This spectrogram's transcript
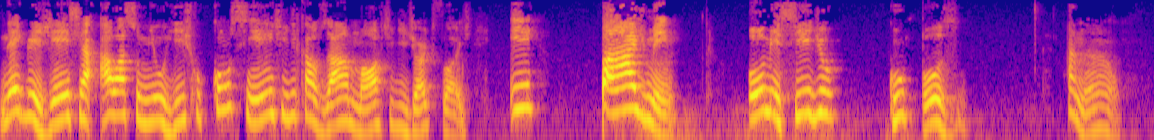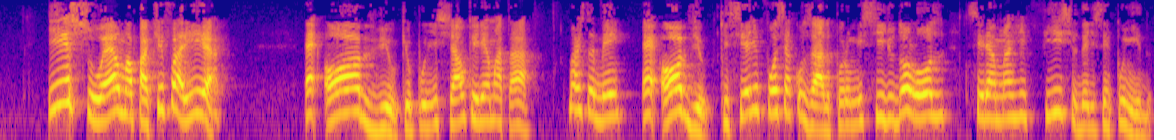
negligência ao assumir o risco consciente de causar a morte de George Floyd e, pasmem, homicídio culposo. Ah, não. Isso é uma patifaria. É óbvio que o policial queria matar, mas também é óbvio que se ele fosse acusado por homicídio doloso, seria mais difícil dele ser punido.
